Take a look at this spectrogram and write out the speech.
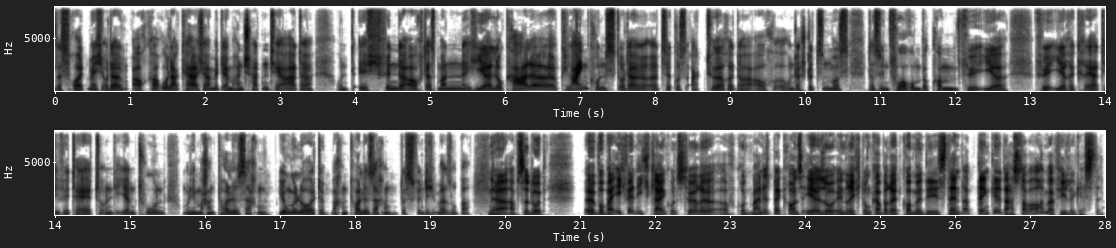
Das freut mich. Oder auch Carola Kercher mit ihrem Handschattentheater. Und ich finde auch, dass man hier lokale Kleinkunst- oder äh, Zirkusakteure da auch äh, unterstützen muss, dass sie ein Forum bekommen für ihr, für ihre Kreativität und ihrem Tun. Und die machen tolle Sachen. Junge Leute machen tolle Sachen. Das finde ich immer super. Ja, absolut. Äh, wobei ich, wenn ich Kleinkunst höre, aufgrund meines Backgrounds eher so in Richtung Kabarett, Comedy, Stand-up denke. Da hast du aber auch immer viele Gäste.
